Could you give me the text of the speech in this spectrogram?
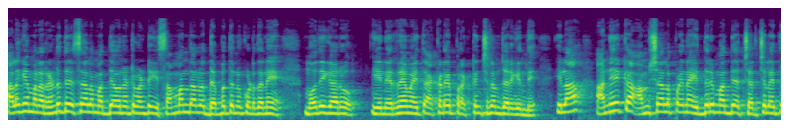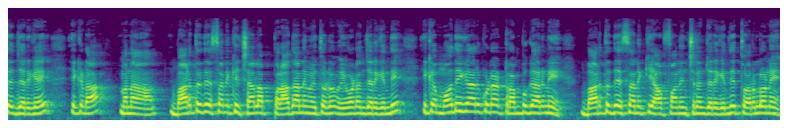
అలాగే మన రెండు దేశాల మధ్య ఉన్నటువంటి సంబంధాలు దెబ్బతినకూడదని మోదీ గారు ఈ నిర్ణయం అయితే అక్కడే ప్రకటించడం జరిగింది. ఇలా అనేక అంశాలపైన ఇద్దరి మధ్య చర్చలు అయితే జరిగాయి. ఇక్కడ మన భారతదేశానికి చాలా ప్రాధాన్యం ఇవ్వడం- ఇవ్వడం జరిగింది. ఇక మోదీ గారు కూడా ట్రంప్ గారిని భారతదేశానికి ఆహ్వానించడం జరిగింది. త్వరలోనే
